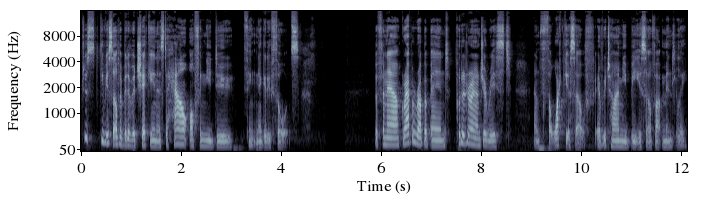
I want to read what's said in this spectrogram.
just give yourself a bit of a check in as to how often you do think negative thoughts. But for now, grab a rubber band, put it around your wrist, and thwack yourself every time you beat yourself up mentally.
